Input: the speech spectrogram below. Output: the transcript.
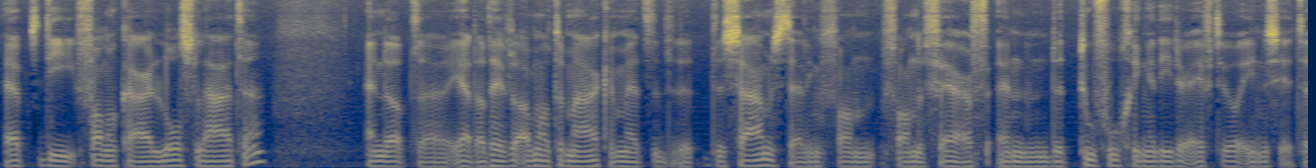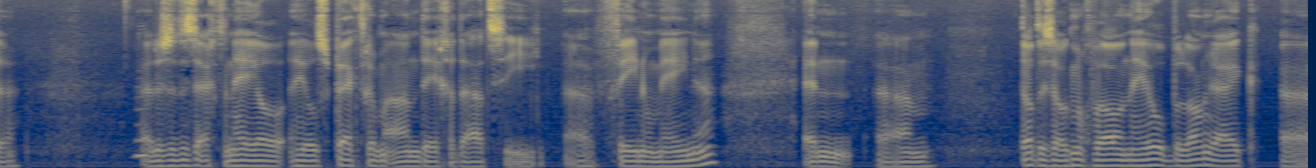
hebt, die van elkaar loslaten. En dat, uh, ja, dat heeft allemaal te maken met de, de samenstelling van, van de verf en de toevoegingen die er eventueel in zitten. Dus het is echt een heel, heel spectrum aan degradatiefenomenen. en um, dat is ook nog wel een heel belangrijk uh,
